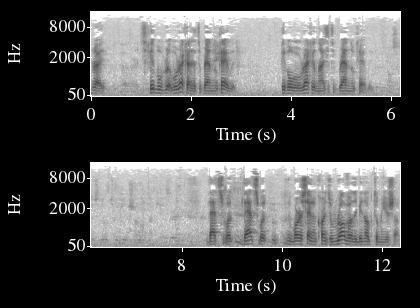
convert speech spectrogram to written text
Right. So people will recognize it's a brand new keli. People will recognize it's a brand new keli. That's what that's what the Gemara is saying. According to Rava, there'd be no ktuma yeshana.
